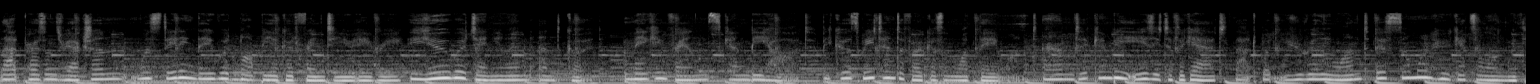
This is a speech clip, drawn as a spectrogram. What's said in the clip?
That person's reaction was stating they would not be a good friend to you, Avery. You were genuine and good. Making friends can be hard because we tend to focus on what they want, and it can be easy to forget that what you really want is someone who gets along with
